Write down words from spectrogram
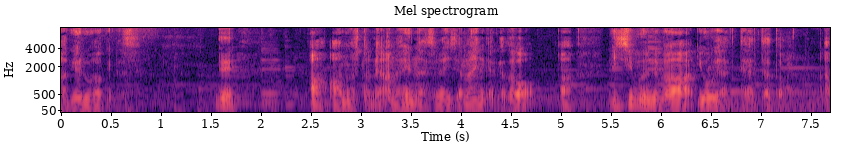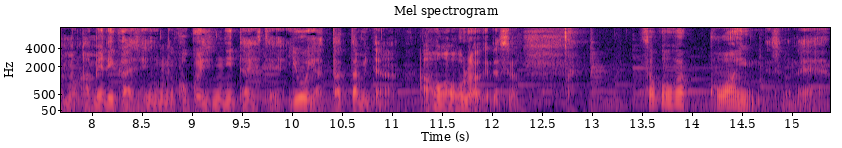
上げるわけです。でああの人ねあの変な人ねじゃないんだけどあ一部ではようやってやったと。アメリカ人の黒人に対してようやったったみたいなアホがおるわけですよ。そこが怖いんですよね。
